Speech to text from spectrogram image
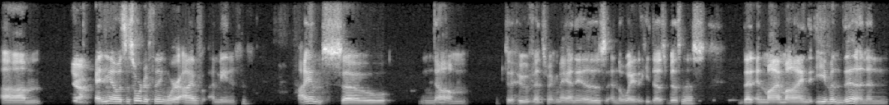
Um, Yeah. and you know, it's the sort of thing where I've, I mean, I am so numb to who Vince McMahon is and the way that he does business that in my mind, even then, and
